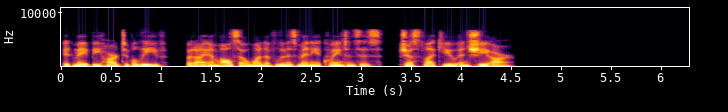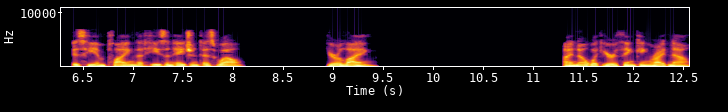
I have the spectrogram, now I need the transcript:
It may be hard to believe, but I am also one of Luna's many acquaintances, just like you and she are. Is he implying that he's an agent as well? You're lying. I know what you're thinking right now.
